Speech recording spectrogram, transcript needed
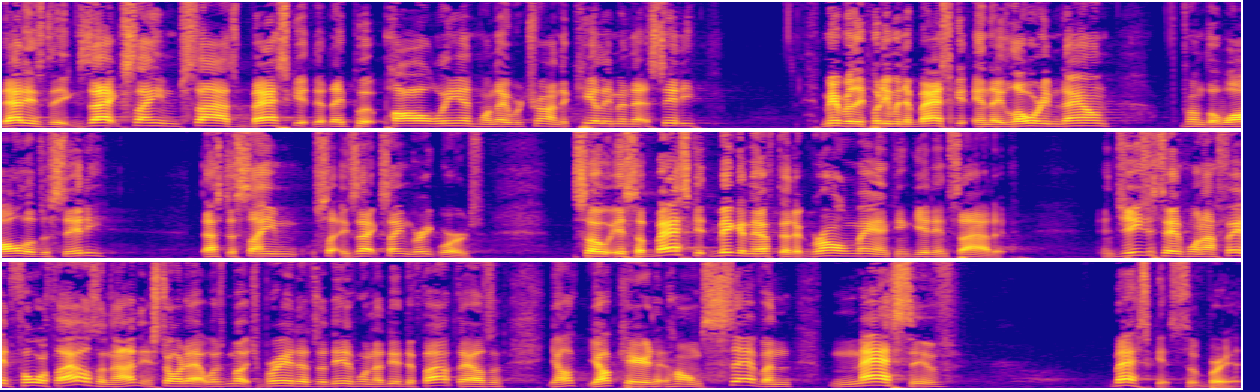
That is the exact same size basket that they put Paul in when they were trying to kill him in that city. Remember, they put him in a basket and they lowered him down from the wall of the city? That's the same, exact same Greek words. So it's a basket big enough that a grown man can get inside it. And Jesus said, when I fed 4,000, I didn't start out with as much bread as I did when I did the 5,000. Y'all, y'all carried home seven massive baskets of bread.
